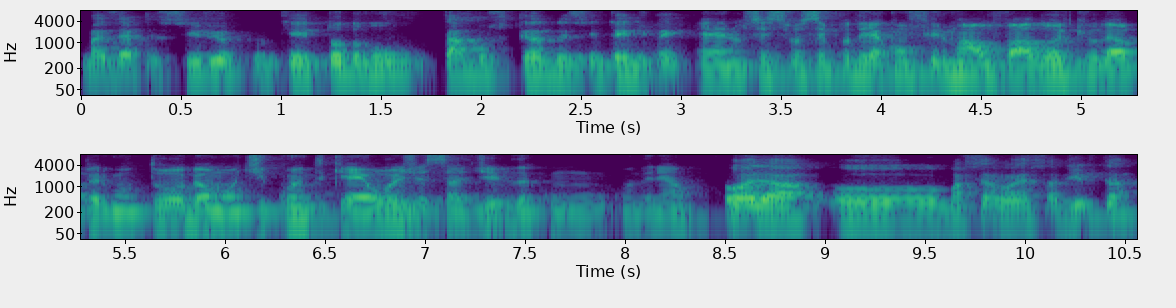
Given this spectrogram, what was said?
mas é possível porque todo mundo está buscando esse entendimento. É, não sei se você poderia confirmar o valor que o Léo perguntou, Belmonte, de quanto que é hoje essa dívida com, com o Daniel? Olha, o Marcelo, essa dívida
